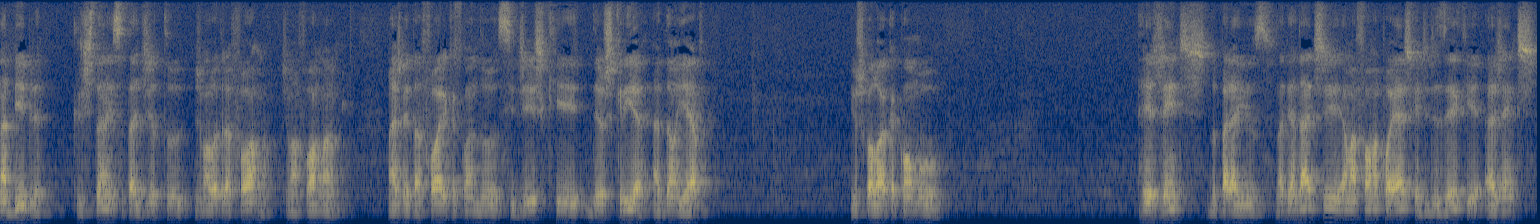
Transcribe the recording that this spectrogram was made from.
Na Bíblia cristã, isso está dito de uma outra forma, de uma forma mais metafórica, quando se diz que Deus cria Adão e Eva e os coloca como regentes do paraíso. Na verdade, é uma forma poética de dizer que a gente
